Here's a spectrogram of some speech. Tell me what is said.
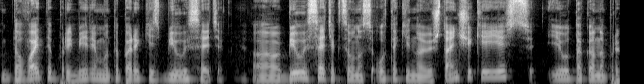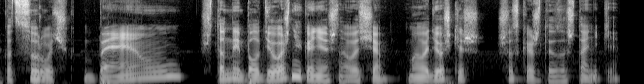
Давайте приміряємо тепер якийсь білий сетік. Е, білий сетік це у нас отакі нові штанчики є. І отака, наприклад, сорочка. Бем. Штани балдежні, звісно, вообще. Молодежки ж. Що скажете за штаніки?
